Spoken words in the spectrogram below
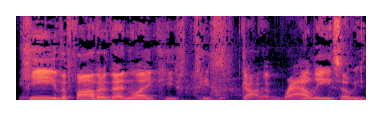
He, the father, then like he's he's got a rally, so he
